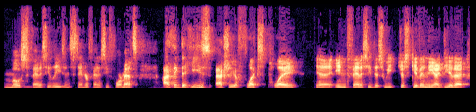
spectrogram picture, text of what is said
most fantasy leagues and standard fantasy formats. I think that he's actually a flex play uh, in fantasy this week, just given the idea that –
